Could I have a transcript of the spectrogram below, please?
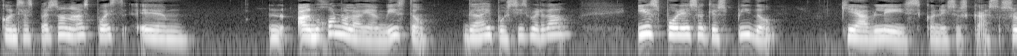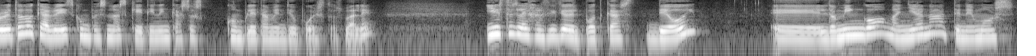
con esas personas, pues em, a lo mejor no lo habían visto. De, ay, pues sí es verdad, Y es por eso que os pido que habléis con esos casos, sobre todo que habléis con personas que tienen casos completamente opuestos, ¿vale? Y este es el ejercicio del podcast de hoy. Eh, el domingo, mañana, tenemos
